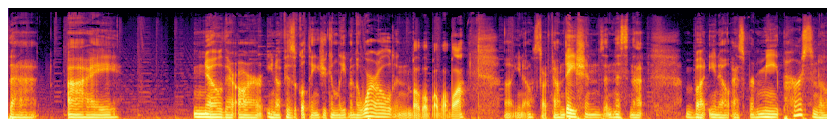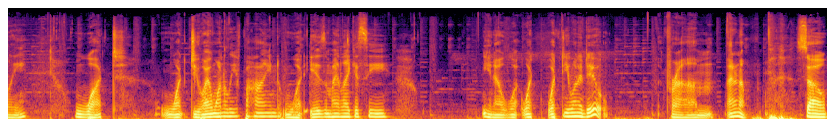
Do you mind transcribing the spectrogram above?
that I know there are you know physical things you can leave in the world and blah blah blah blah blah. Uh, you know, start foundations and this and that. But you know, as for me personally, what what do I want to leave behind? What is my legacy? You know, what what what do you want to do? From, I don't know. So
